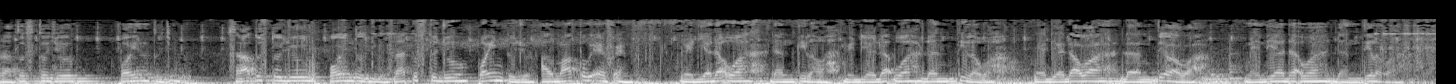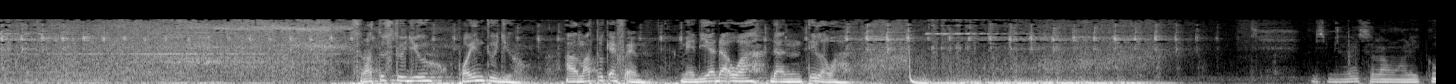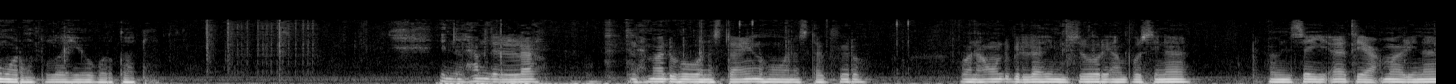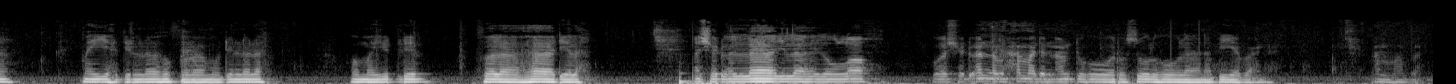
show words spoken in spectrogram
107.7 107.7 107.7 Almatuk FM Media dakwah dan tilawah. Media dakwah dan tilawah. Media dakwah dan tilawah. Media dakwah dan tilawah. 107.7 Almatuk FM Media dakwah dan tilawah Bismillah, Assalamualaikum warahmatullahi wabarakatuh Innalhamdulillah Nahmaduhu wa nasta'inuhu wa nasta'gfiruh Wa na'udhu billahi min sururi anfusina Wa min sayyiati a'malina Man yahdillahu falamudillalah Wa man yudlil falahadiyalah Ashadu an la ilaha illallah Wa ashadu anna muhammadan abduhu wa rasuluhu la nabiya ba'da Amma ba'da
